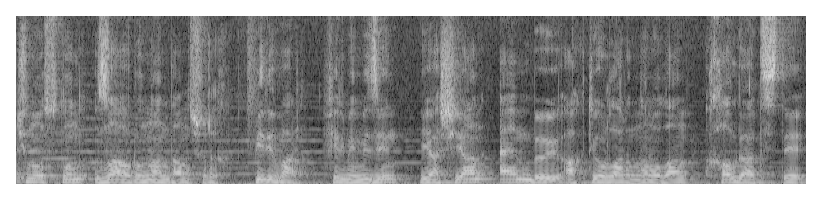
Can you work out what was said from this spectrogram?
kinosunun zaurundan danışırıq. Biri var, filmimizin yaşayan ən böyük aktyorlarından olan xalq artisti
